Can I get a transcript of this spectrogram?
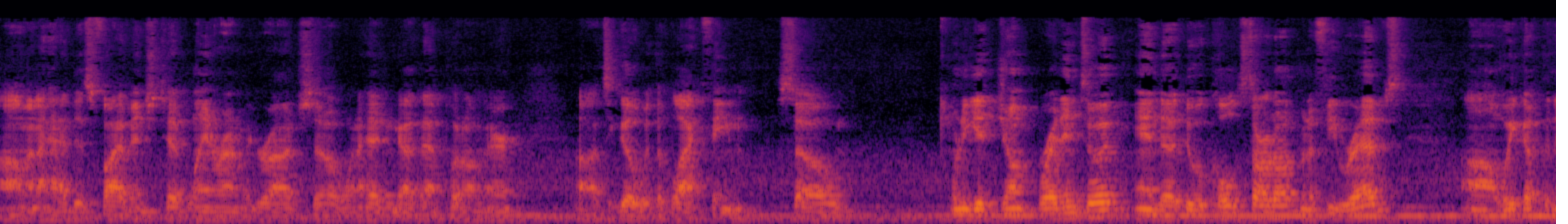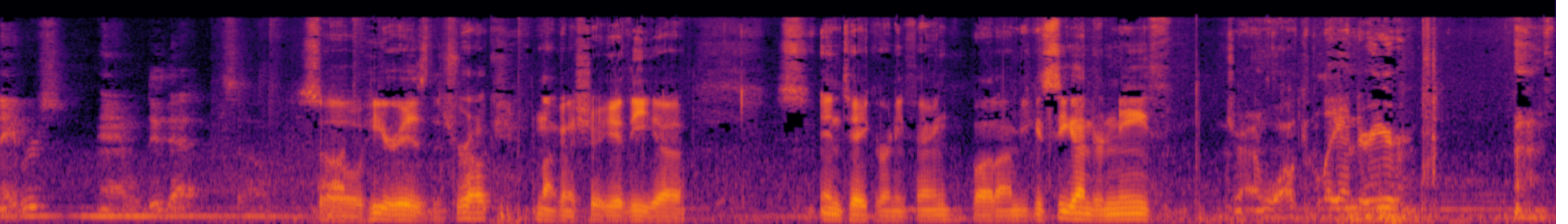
Um, and I had this five inch tip laying around in the garage. So I went ahead and got that put on there uh, to go with the black theme. So we're gonna get jump right into it and uh, do a cold start up and a few revs, uh, wake up the neighbors, and we'll do that. So, so here is the truck. I'm not gonna show you the uh, intake or anything, but um, you can see underneath. I'm trying to walk and lay under here.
